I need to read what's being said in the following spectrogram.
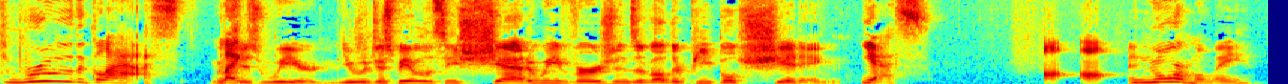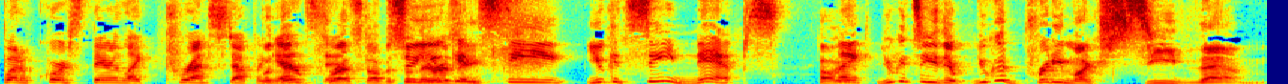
through the glass. Which like is weird. You would just be able to see shadowy versions of other people shitting. yes. Uh, uh, normally, but of course they're like pressed up against. But they're against it. pressed up, so so there you can a- see you can see nips. Oh, like yeah. you could see the you could pretty much see them.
